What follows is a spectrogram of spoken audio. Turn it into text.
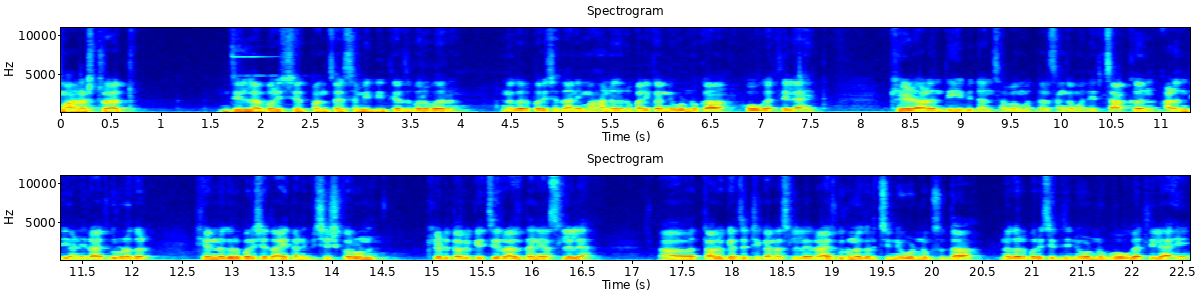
महाराष्ट्रात जिल्हा परिषद पंचायत समिती त्याचबरोबर नगर परिषद आणि महानगरपालिका निवडणुका होऊ घातलेल्या आहेत. खेड आळंदी विधानसभा मतदारसंघामध्ये चाकण आळंदी आणि राजगुरुनगर हे नगर परिषद आहेत आणि विशेष करून खेड तालुक्याची राजधानी असलेल्या तालुक्याचं तालुक्याचे ठिकाण असलेल्या राजगुरुनगरची निवडणूकसुद्धा नगर परिषदेची निवडणूक होऊ घातलेली आहे.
